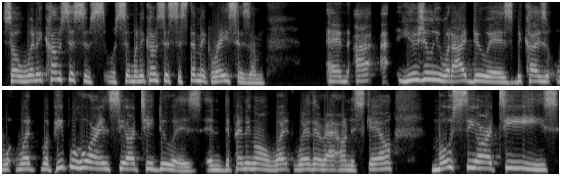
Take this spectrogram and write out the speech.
so when it comes to when it comes to systemic racism, and I, I, usually what I do is because w- what what people who are in CRT do is, and depending on what where they're at on the scale, most CRTs,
